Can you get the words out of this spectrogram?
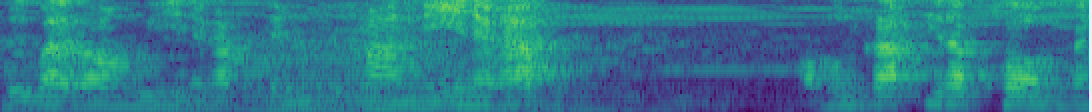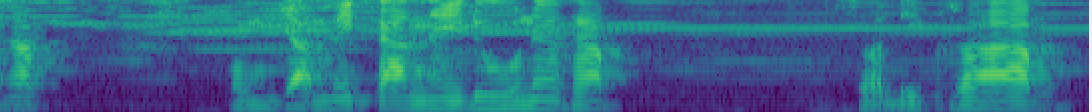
หรือว่ารองหวีนะครับ เป็นประมาณนี้นะครับ ขอบคุณครับที่รับชมนะครับ ผมจะไม่กั้นให้ดูนะครับ สวัสดีครับ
